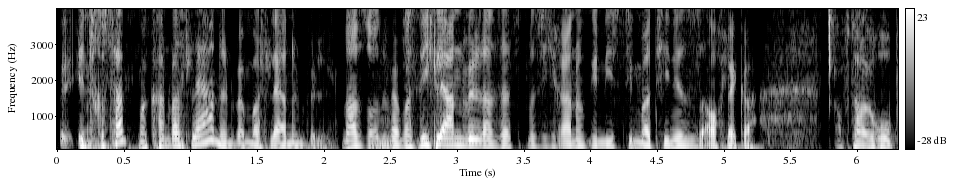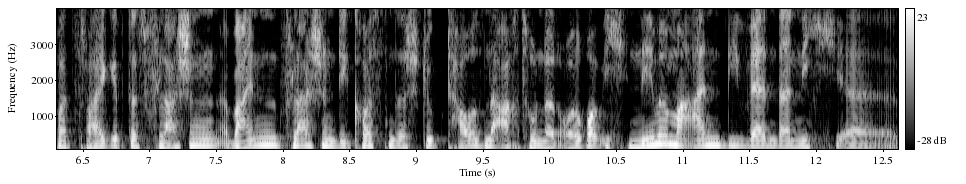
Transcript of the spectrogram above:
äh, interessant, man kann was lernen, wenn man es lernen will. Und ansonsten, wenn man es nicht lernen will, dann setzt man sich rein und genießt die Martini, das ist auch lecker. Auf der Europa 2 gibt es Flaschen, Weinflaschen, die kosten das Stück 1800 Euro. Ich nehme mal an, die werden dann nicht äh,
